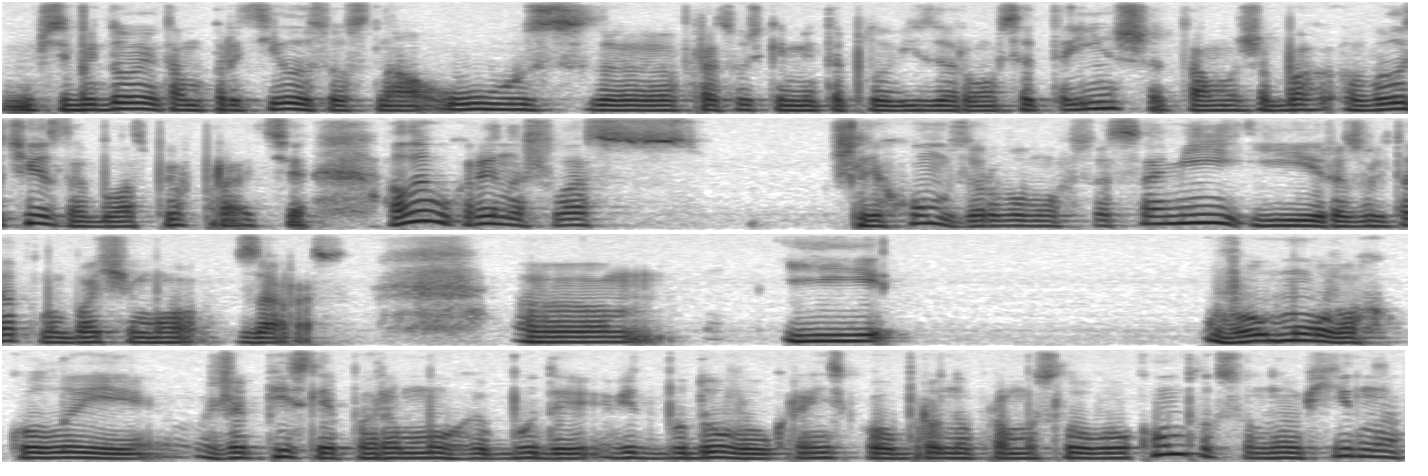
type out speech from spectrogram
відомі там приціли сосна У з е, французькими тепловізорами, все те інше. Там вже величезна була співпраця. Але Україна йшла з шляхом, зробимо все самі, і результат ми бачимо зараз. Ем, і в умовах, коли вже після перемоги буде відбудова українського оборонно-промислового комплексу, необхідно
